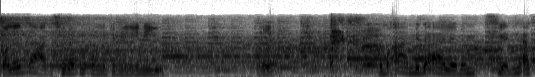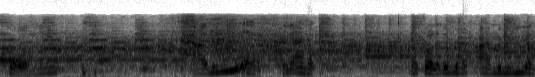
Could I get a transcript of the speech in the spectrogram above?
พอเริ่มด่านใช่ไหมทุกคนมันจะมีนี่อยู่นั่นแหละผมอ่านไม่ได้เลยมันเขียนที่อักษรอ่านไม่รู้เรื่องง่ายครับ อักษรอะไรก็ไม่รู้ครับอ่านไม่รู้เรื่อง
